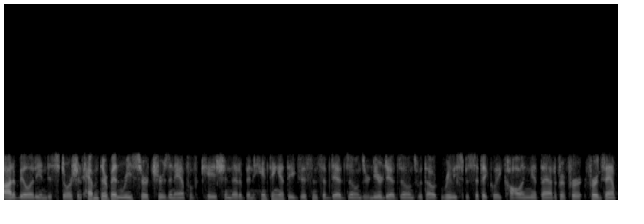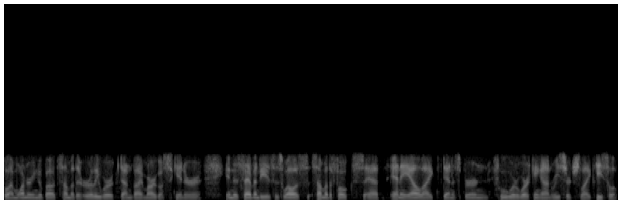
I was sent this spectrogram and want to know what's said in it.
audibility and distortion, haven't there been researchers in amplification that have been hinting at the existence of dead zones or near dead zones without really specifically calling it that? For, for example, I'm wondering about some of the early work done by Margot Skinner in the 70s, as well as some of the folks at NAL like Dennis Byrne who were working on research like T-slope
